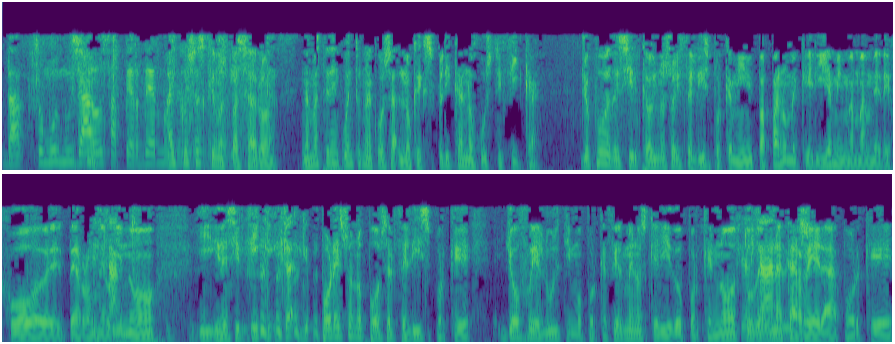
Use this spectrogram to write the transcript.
da- somos muy dados a perdernos. Hay cosas que nos pasaron. Nada más ten en cuenta una cosa, lo que explica no justifica. Yo puedo decir que hoy no soy feliz porque a mí mi papá no me quería, mi mamá me dejó, el perro me Exacto. orinó, y, y decir, y- por eso no puedo ser feliz, porque yo fui el último, porque fui el menos querido, porque no Fui tuve una carrera, porque eh,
